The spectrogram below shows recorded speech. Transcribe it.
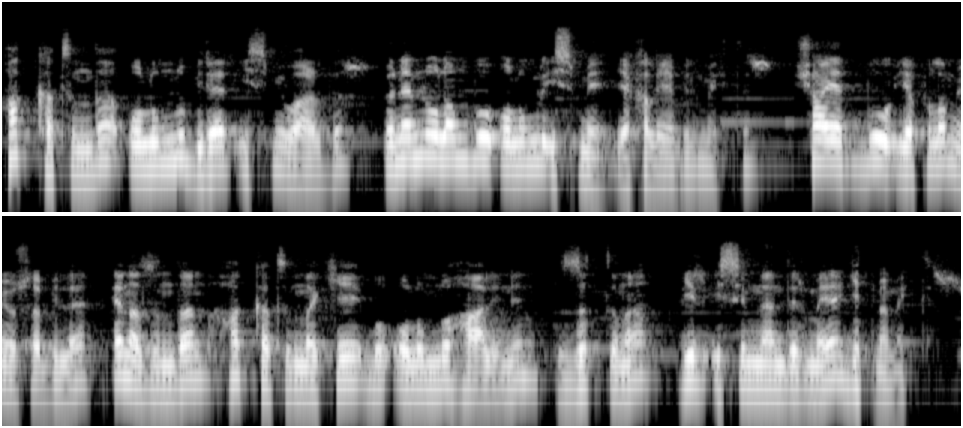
hak katında olumlu birer ismi vardır. Önemli olan bu olumlu ismi yakalayabilmektir. Şayet bu yapılamıyorsa bile en azından hak katındaki bu olumlu halinin zıttına bir isimlendirmeye gitmemektir.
